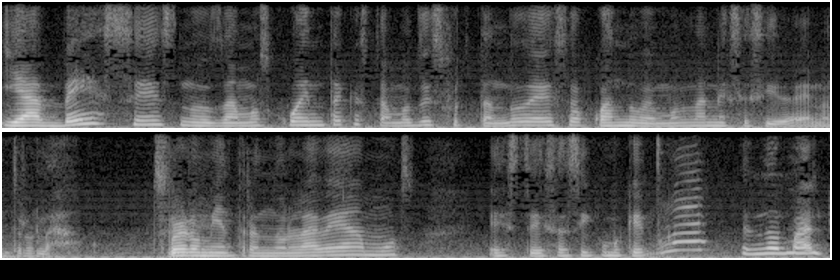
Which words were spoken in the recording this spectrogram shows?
Y a veces nos damos cuenta que estamos disfrutando de eso cuando vemos la necesidad en otro lado. Sí. Pero mientras no la veamos, este es así como que "Ah, es normal.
